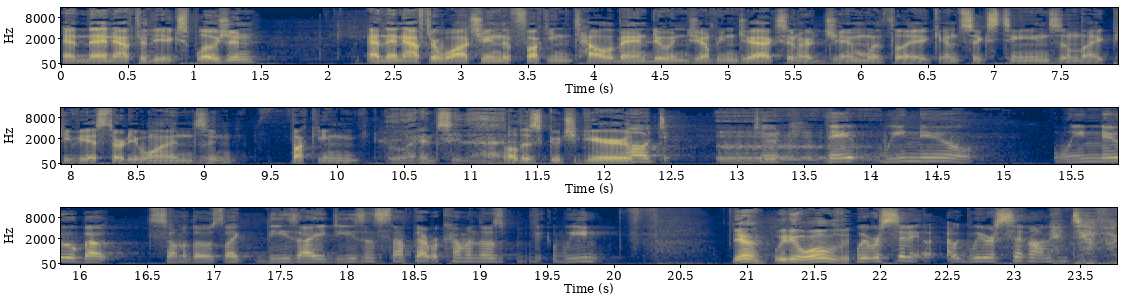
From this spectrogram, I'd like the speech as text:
and then after the explosion, and then after watching the fucking Taliban doing jumping jacks in our gym with like M16s and like PVS 31s and fucking Ooh, I didn't see that. all this Gucci gear. Oh, d- dude, they we knew we knew about some of those like these IEDs and stuff that were coming. Those we Yeah, we knew all of it. we were sitting uh, we were sitting on it. I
